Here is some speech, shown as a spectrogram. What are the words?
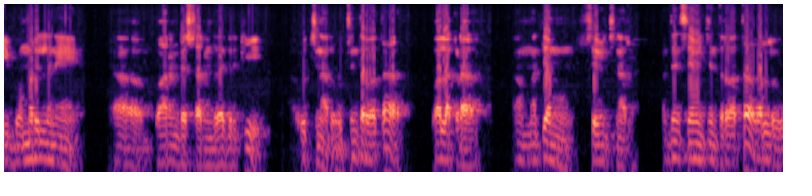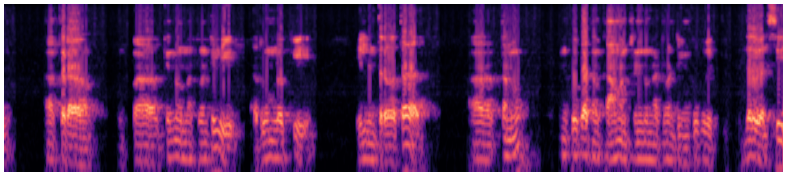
ఈ బొమ్మరిల్ అనే వారన్ రెస్టారెంట్ దగ్గరికి వచ్చినారు. వచ్చిన తర్వాత వాళ్ళు అక్కడ మద్యం సేవించినారు. మద్యం సేవించిన తర్వాత వాళ్ళు అక్కడ కింద ఉన్నటువంటి రూమ్లోకి వెళ్ళిన తర్వాత తను ఇంకొక అతను కామన్ ఫ్రెండ్ ఉన్నటువంటి ఇంకొక వ్యక్తి ఇద్దరు కలిసి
